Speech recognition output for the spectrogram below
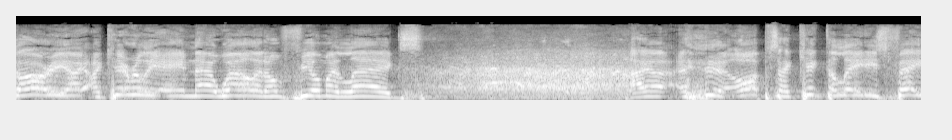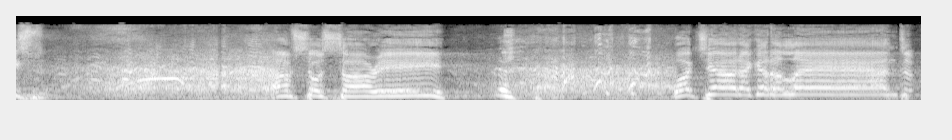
sorry. I, I can't really aim that well. I don't feel my legs. I, uh, oops, I kicked the lady's face. I'm so sorry. Watch out, I gotta land.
